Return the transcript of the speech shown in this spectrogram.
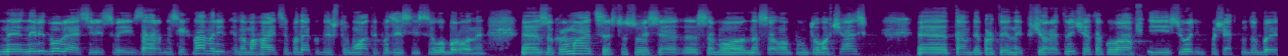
не, не відмовляється від своїх загарбницьких намірів і намагається подекуди штурмувати позиції сил оборони. Зокрема, це стосується самого населеного пункту Вовчанськ, там, де противник вчора тричі атакував, і сьогодні, в початку доби,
